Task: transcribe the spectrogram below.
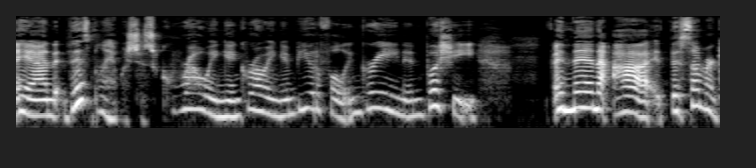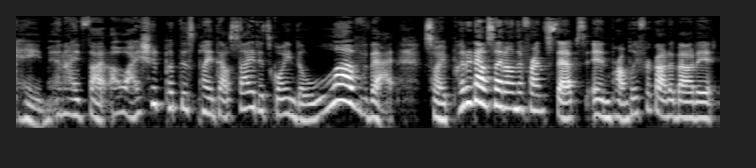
And this plant was just growing and growing and beautiful and green and bushy. And then uh, the summer came and I thought, oh, I should put this plant outside. It's going to love that. So I put it outside on the front steps and promptly forgot about it.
